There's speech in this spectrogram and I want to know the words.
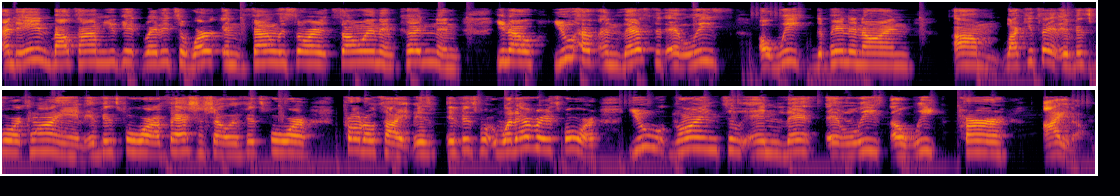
And then the time you get ready to work and finally start sewing and cutting and, you know, you have invested at least a week depending on, um, like you said, if it's for a client, if it's for a fashion show, if it's for prototype, if, if it's for whatever it's for, you're going to invest at least a week per item.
